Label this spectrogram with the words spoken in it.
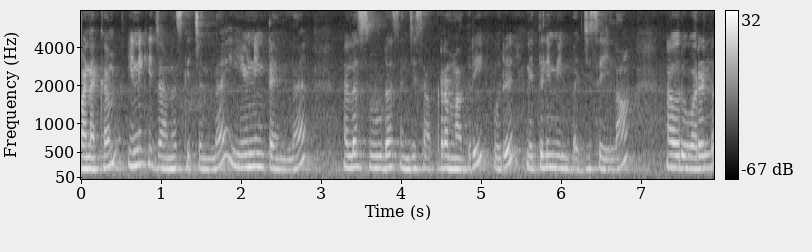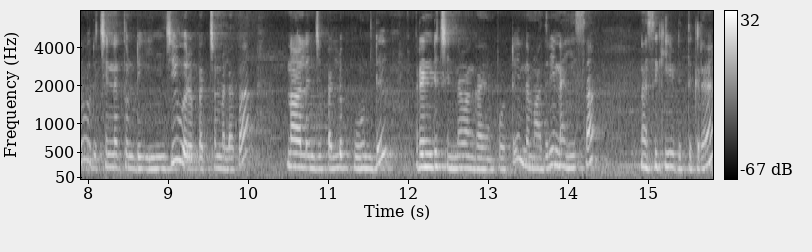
வணக்கம். இன்றைக்கி ஜானஸ் கிச்சனில் ஈவினிங் டைமில் நல்லா சூடாக செஞ்சு சாப்பிட்ற மாதிரி ஒரு நெத்திலி மீன் பஜ்ஜி செய்யலாம். நான் ஒரு உரலில் ஒரு சின்ன துண்டு இஞ்சி ஒரு பச்சை மிளகாய் நாலஞ்சு பல் பூண்டு ரெண்டு சின்ன வெங்காயம் போட்டு இந்த மாதிரி நைஸாக நசுக்கி எடுத்துக்கிறேன்.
